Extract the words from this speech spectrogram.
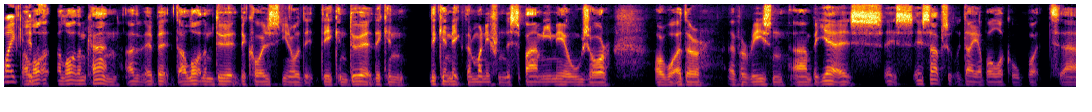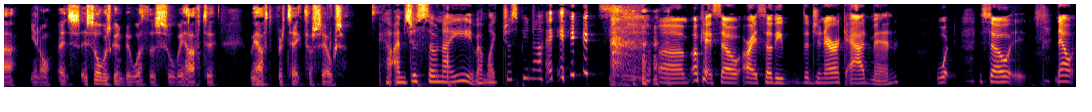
Like a lot, a lot of them can, but a lot of them do it because, you know, they, they can do it. They can they can make their money from the spam emails or or whatever other reason. Um, but yeah, it's it's it's absolutely diabolical. But uh, you know, it's it's always going to be with us, so we have to we have to protect ourselves. I'm just so naive. I'm like, just be nice. um, okay, so all right, so the the generic admin. What? So now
